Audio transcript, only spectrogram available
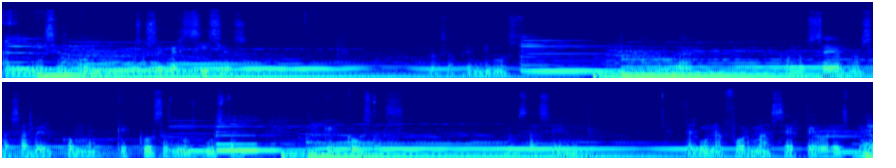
Al inicio con sus ejercicios nos aprendimos a cuidar, a conocernos, a saber cómo, qué cosas nos gustan, qué cosas nos hacen de alguna forma ser peores, pero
